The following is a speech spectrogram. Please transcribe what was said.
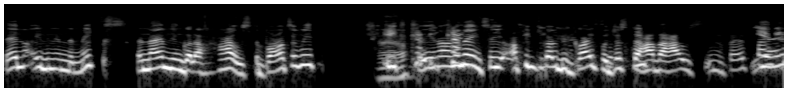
They're not even in the mix, and they haven't even got a house to barter with. Yeah. It ca- you it know what I mean? So I think you've got to be grateful just to have a house in the first place. Yeah.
